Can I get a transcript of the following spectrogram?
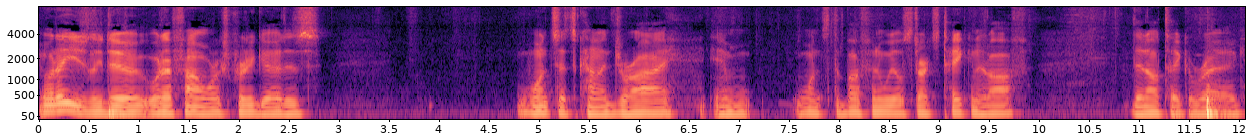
And what I usually do, what I found works pretty good is once it's kind of dry and once the buffing wheel starts taking it off, then I'll take a rag.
